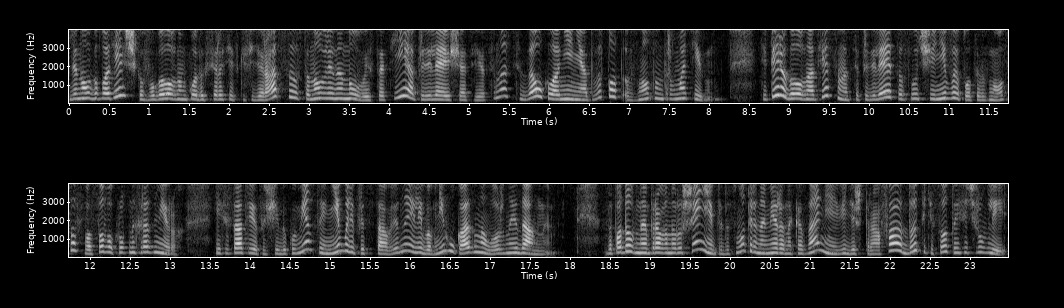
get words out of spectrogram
Для налогоплательщиков в Уголовном кодексе Российской Федерации установлены новые статьи, определяющие ответственность за уклонение от выплат взноса на травматизм. Теперь уголовная ответственность определяется в случае невыплаты взносов в особо крупных размерах, если соответствующие документы не были представлены, либо в них указаны ложные данные. За подобное правонарушение предусмотрена мера наказания в виде штрафа до 500 тысяч рублей.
